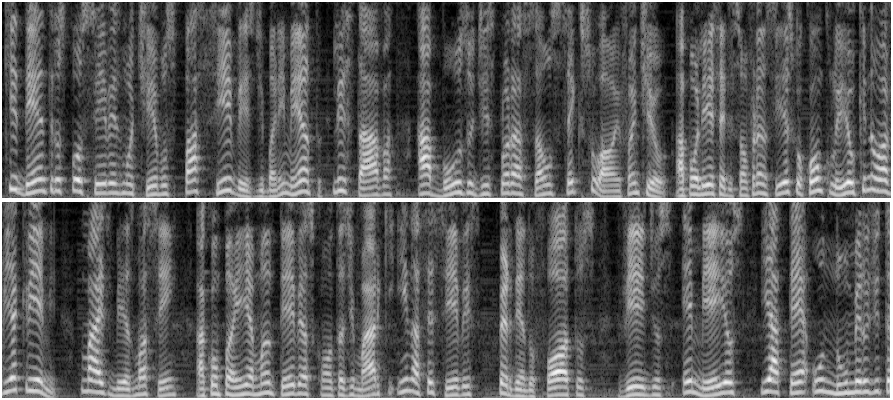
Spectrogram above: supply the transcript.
que, dentre os possíveis motivos passíveis de banimento, listava abuso de exploração sexual infantil. A polícia de São Francisco concluiu que não havia crime, mas mesmo assim, a companhia manteve as contas de Mark inacessíveis, perdendo fotos, vídeos, e-mails e até o número de telefone.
